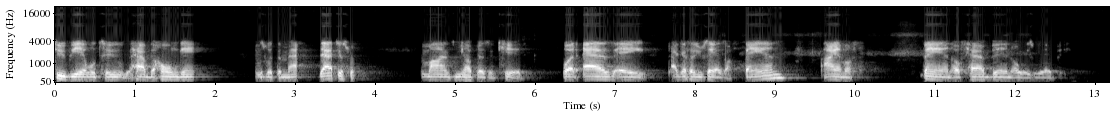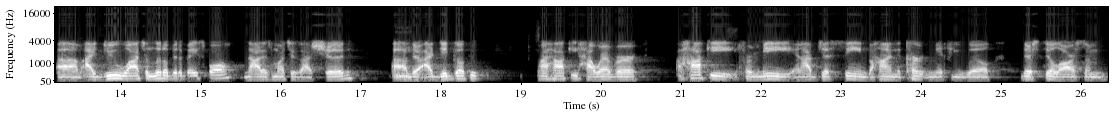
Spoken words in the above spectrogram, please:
to be able to have the home games with the mat. That just reminds me up as a kid. But as a, I guess as you say, as a fan, I am a fan of have been, always will be. Um, I do watch a little bit of baseball, not as much as I should. Uh, mm. there, I did go through my hockey. However, hockey for me, and I've just seen behind the curtain, if you will, there still are some,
